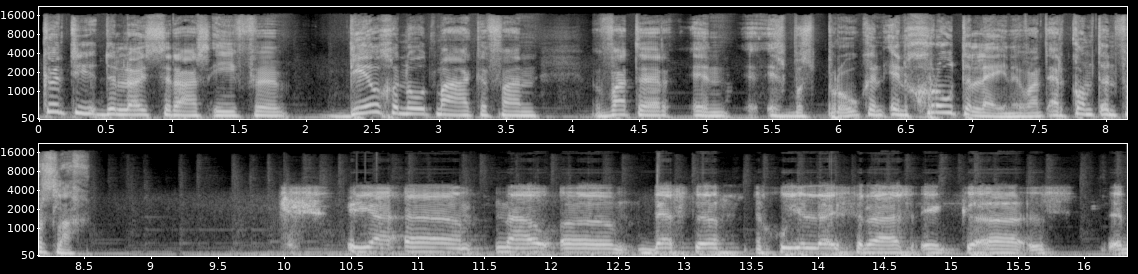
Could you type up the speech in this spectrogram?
Kunt u de luisteraars even deelgenoot maken van wat er in, is besproken in grote lijnen? Want er komt een verslag. Ja, uh, nou, uh, beste goede luisteraars, ik uh, heb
